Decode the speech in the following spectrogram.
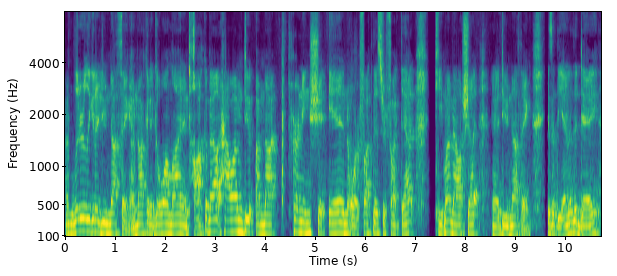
I'm literally going to do nothing. I'm not going to go online and talk about how I'm do. I'm not turning shit in or fuck this or fuck that, keep my mouth shut and I do nothing. Because at the end of the day,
